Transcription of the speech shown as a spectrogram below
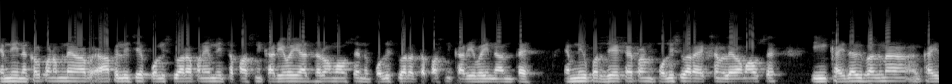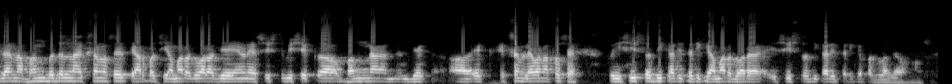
એમની નકલ પણ અમને આપ- આપેલી છે. પોલીસ દ્વારા પણ એમની તપાસની કાર્યવાહી હાથ ધરવામાં આવશે અને પોલીસ દ્વારા તપાસની કાર્યવાહીના અંતે એમની ઉપર જે કંઈ પણ પોલીસ દ્વારા એક્શન લેવામાં આવશે એ કાયદા વિભાગના, કાયદાના ભંગ બદલના એક્શન હશે. ત્યાર પછી અમારા દ્વારા જે એણે શિસ્ત વિષયક ભંગના જે એક્શન લેવાના થશે, તો એ શિસ્ત અધિકારી તરીકે અમારા દ્વારા શિસ્ત અધિકારી તરીકે પગલાં લેવામાં આવશે.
